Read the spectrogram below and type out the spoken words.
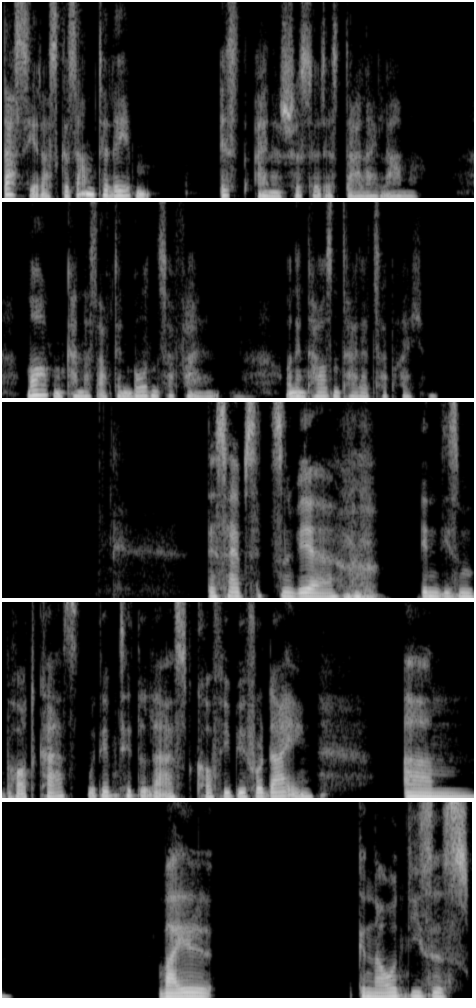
das hier, das gesamte Leben, ist eine Schüssel des Dalai Lama. Morgen kann das auf den Boden zerfallen und in tausend Teile zerbrechen. Deshalb sitzen wir in diesem Podcast mit dem Titel Last Coffee Before Dying ähm, weil genau dieses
